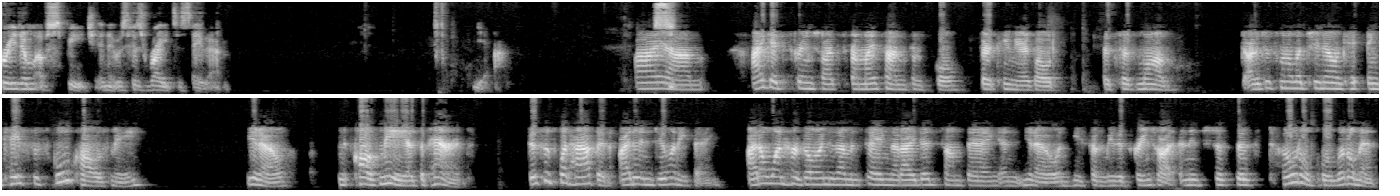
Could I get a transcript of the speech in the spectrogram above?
freedom of speech and it was his right to say that yeah. I um I get screenshots from my son from school, 13 years old, that says, Mom, I just want to let you know in, ca- in case the school calls me, you know, calls me as a parent. This is what happened. I didn't do anything. I don't want her going to them and saying that I did something and, you know, and he sent me the screenshot. And it's just this total belittlement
